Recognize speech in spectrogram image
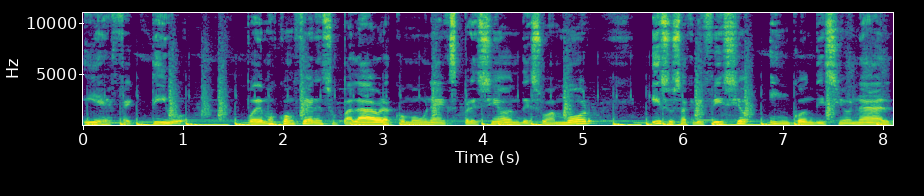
y efectivo. Podemos confiar en su palabra como una expresión de su amor y su sacrificio incondicional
